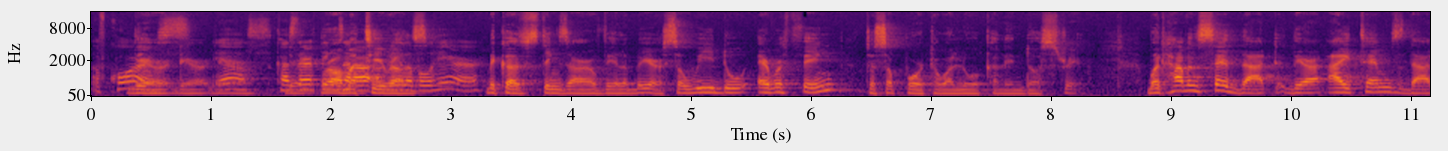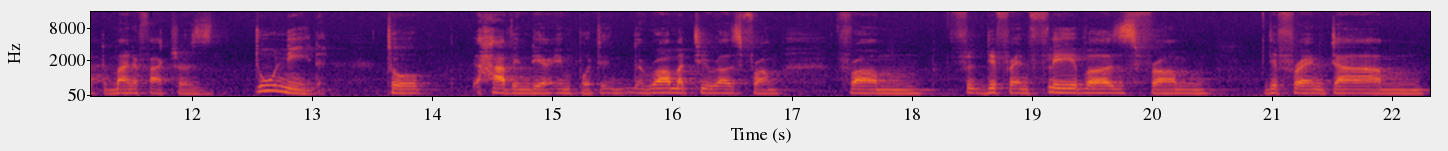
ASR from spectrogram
of course. their, their, yes, because there are things that are available here. Because things are available here. So we do everything to support our local industry. But having said that, there are items that manufacturers do need to have in their input. The raw materials from, from different flavors, from different um,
